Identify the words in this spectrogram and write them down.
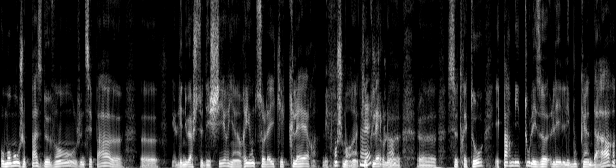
au moment où je passe devant, je ne sais pas, euh, euh, les nuages se déchirent, il y a un rayon de soleil qui éclaire, mais franchement, hein, qui Ouais, éclaire le, euh, ce tréteau. Et parmi tous les, les bouquins d'art,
